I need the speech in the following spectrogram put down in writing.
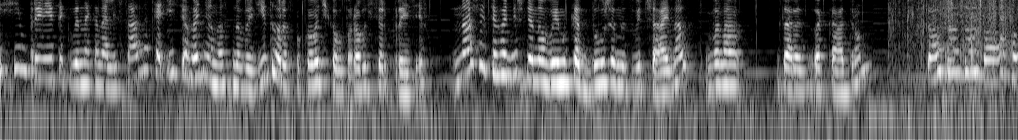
Усім привітик! Ви на каналі Саника, і сьогодні у нас нове відео розпаковочка паперових сюрпризів. Наша сьогоднішня новинка дуже незвичайна. Вона зараз за кадром. Та-да-да-да.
